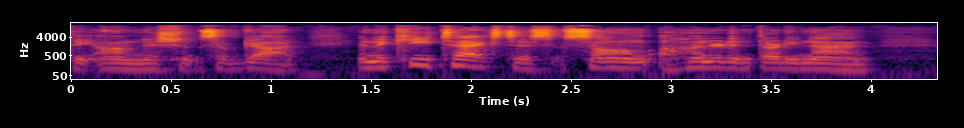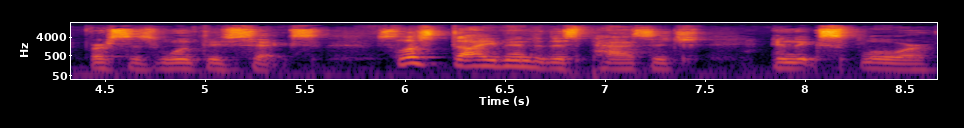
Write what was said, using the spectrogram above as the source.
the omniscience of God. And the key text is Psalm 139, verses 1 through 6. So let's dive into this passage and explore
